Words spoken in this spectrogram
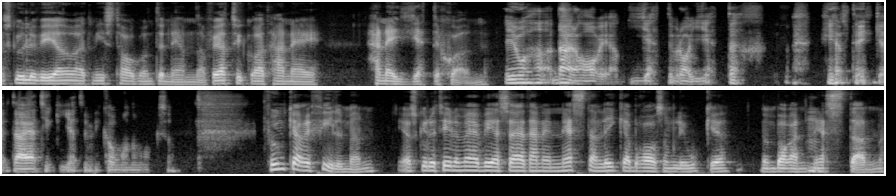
Skulle vi göra ett misstag och inte nämna. För jag tycker att han är, han är jätteskön. Jo, där har vi en jättebra jätte. Helt enkelt. Där jag tycker jättemycket om honom också. Funkar i filmen. Jag skulle till och med vilja säga att han är nästan lika bra som Loke. Men bara mm. nästan.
